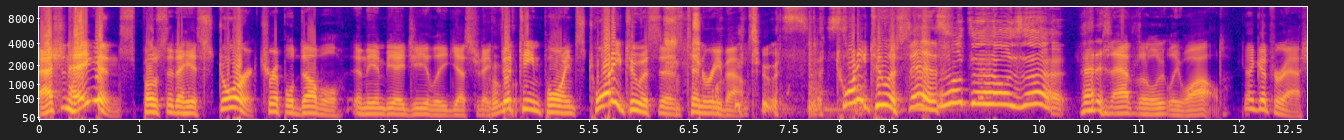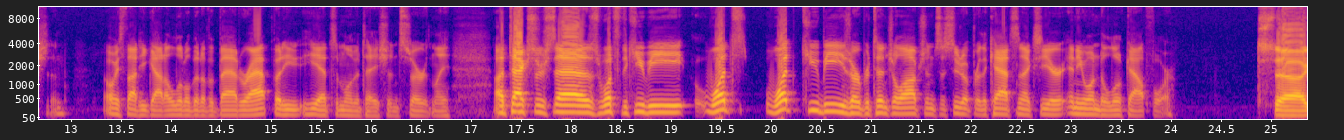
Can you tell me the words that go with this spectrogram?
Ashton Hagans posted a historic triple double in the NBA G League yesterday. 15 points, 22 assists, 10 rebounds. 22 assists. 22 assists. What the hell is that? That is absolutely wild. Good for Ashton. Always thought he got a little bit of a bad rap, but he, he had some limitations certainly. A texter says, "What's the QB? What's what QBs are potential options to suit up for the Cats next year? Anyone to look out for?" Uh,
